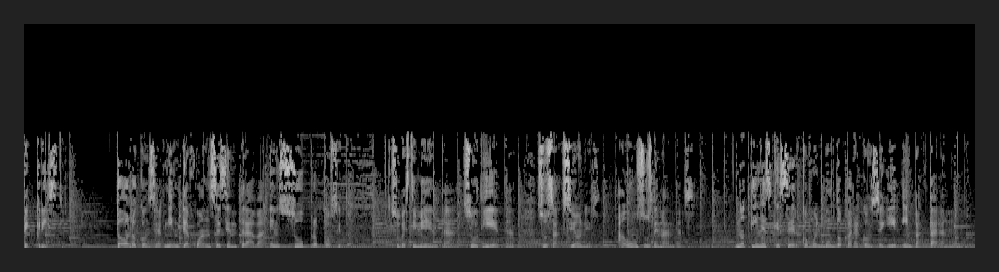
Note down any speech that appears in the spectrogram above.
de Cristo. Todo lo concerniente a Juan se centraba en su propósito, su vestimenta, su dieta, sus acciones, aún sus demandas. No tienes que ser como el mundo para conseguir impactar al mundo.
